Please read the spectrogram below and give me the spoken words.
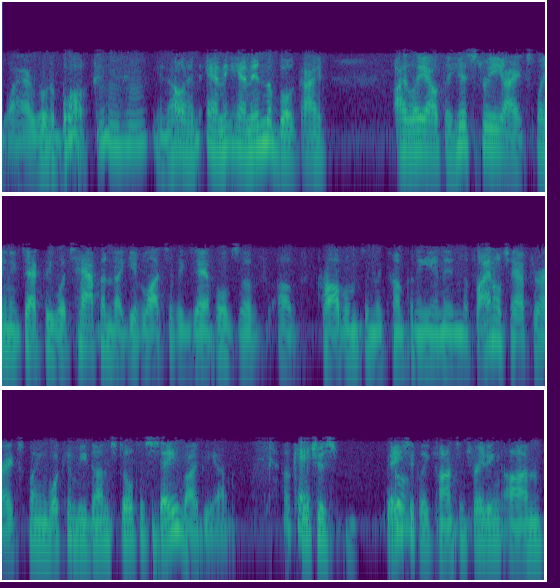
why I wrote a book. Mm-hmm. You know, and and and in the book I I lay out the history. I explain exactly what's happened. I give lots of examples of of problems in the company, and in the final chapter, I explain what can be done still to save IBM. Okay. Which is basically cool. concentrating on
